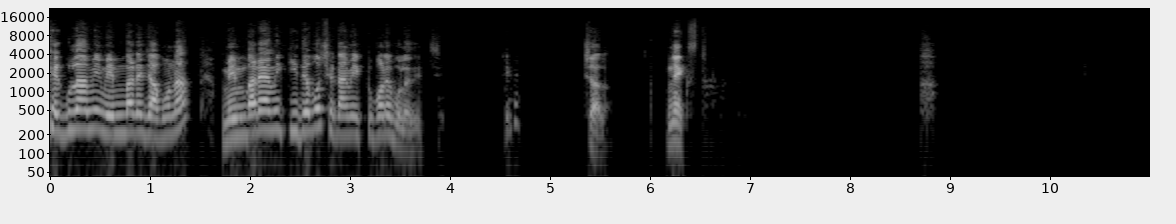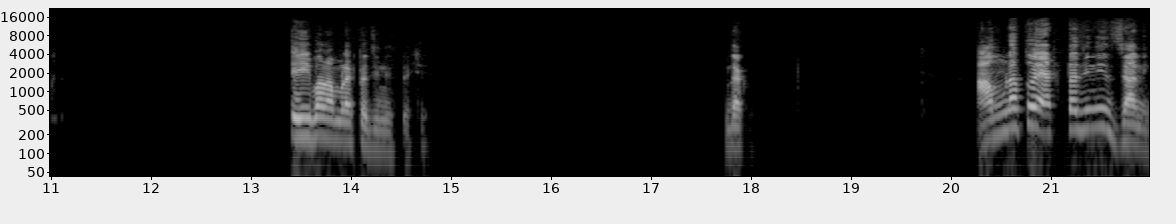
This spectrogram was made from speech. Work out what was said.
সেগুলো আমি মেম্বারে যাব না। মেম্বারে আমি কি দেবো সেটা আমি একটু পরে বলে দিচ্ছি। ঠিক আছে? চলো নেক্সট এইবার আমরা একটা জিনিস দেখি। দেখো আমরা তো একটা জিনিস জানি,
